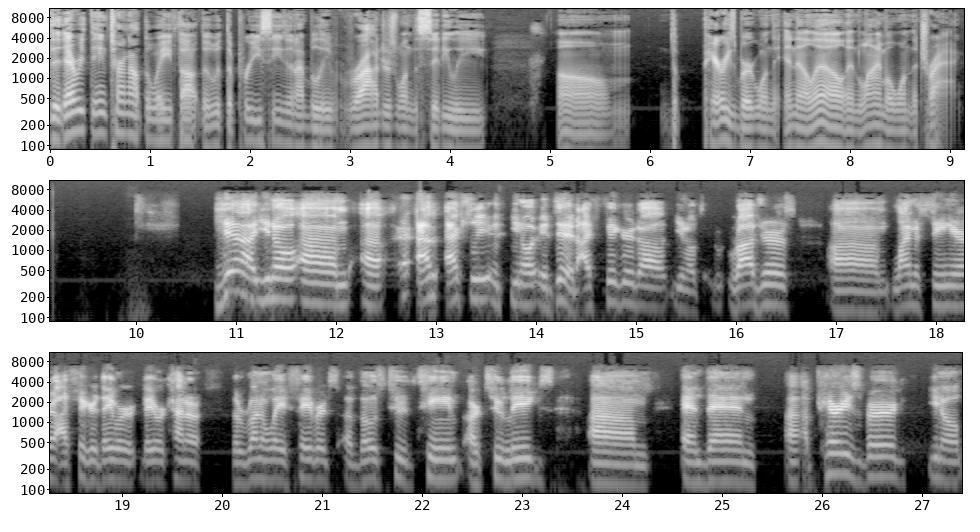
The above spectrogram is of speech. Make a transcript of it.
did everything turn out the way you thought? With the preseason, I believe Rogers won the City League. Um, the Perrysburg won the NLL, and Lima won the TRAC. Yeah, you know, um, uh, actually, it, you know, it did. I figured, uh, you know, Rogers, um, Lima Senior. I figured they were they were kind of the runaway favorites of those two team or two leagues. Um, and then Uh, Perrysburg, you know,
